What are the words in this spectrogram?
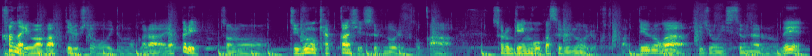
かなり分かってる人が多いと思うからやっぱりその自分を客観視する能力とかそれを言語化する能力とかっていうのが非常に必要になるので、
